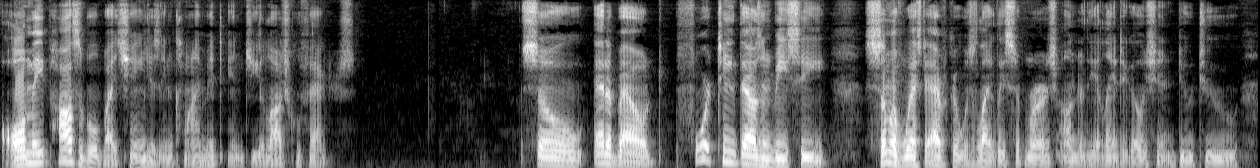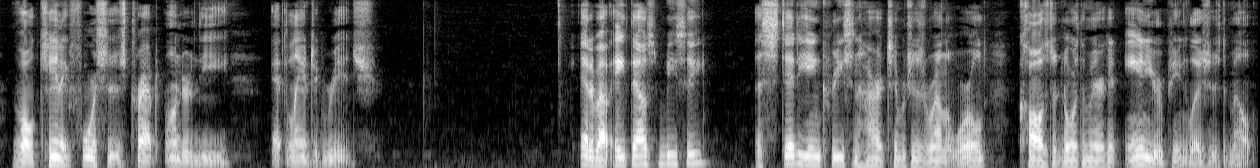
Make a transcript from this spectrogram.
all made possible by changes in climate and geological factors. So, at about 14,000 BC, some of West Africa was likely submerged under the Atlantic Ocean due to volcanic forces trapped under the Atlantic Ridge. At about 8000 BC, a steady increase in higher temperatures around the world caused the North American and European glaciers to melt,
